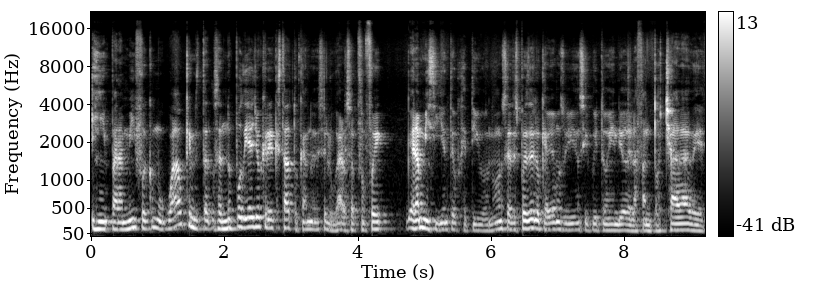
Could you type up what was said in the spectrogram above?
Y para mí fue como, wow, que me o sea, no podía yo creer que estaba tocando en ese lugar. O sea, fue, era mi siguiente objetivo, ¿no? O sea, después de lo que habíamos vivido en Circuito Indio, de la fantochada de,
